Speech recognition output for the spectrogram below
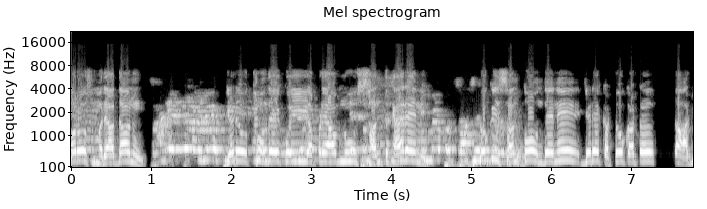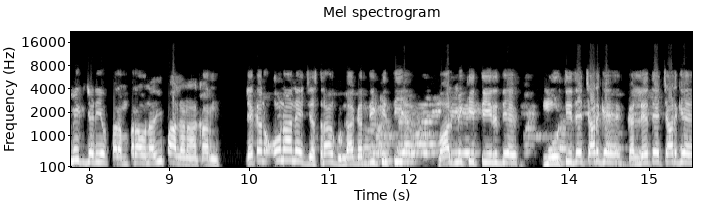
ਔਰ ਉਸ ਮਰਿਆਦਾ ਨੂੰ ਜਿਹੜੇ ਉੱਥੋਂ ਦੇ ਕੋਈ ਆਪਣੇ ਆਪ ਨੂੰ ਸੰਤ ਕਹਿ ਰਹੇ ਨੇ ਕਿਉਂਕਿ ਸੰਤ ਉਹ ਹੁੰਦੇ ਨੇ ਜਿਹੜੇ ਘੱਟੋ ਘੱਟ ਧਾਰਮਿਕ ਜਿਹੜੀ ਪਰੰਪਰਾ ਉਹਨਾਂ ਦੀ ਪਾਲਣਾ ਕਰਨ। ਲੇਕਿਨ ਉਹਨਾਂ ਨੇ ਜਿਸ ਤਰ੍ਹਾਂ ਗੁੰਡਾਗਰਦੀ ਕੀਤੀ ਹੈ ਵਾਲਮੀਕੀ ਤੀਰ ਦੇ ਮੂਰਤੀ ਤੇ ਚੜ ਗਏ ਗੱਲੇ ਤੇ ਚੜ ਗਏ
